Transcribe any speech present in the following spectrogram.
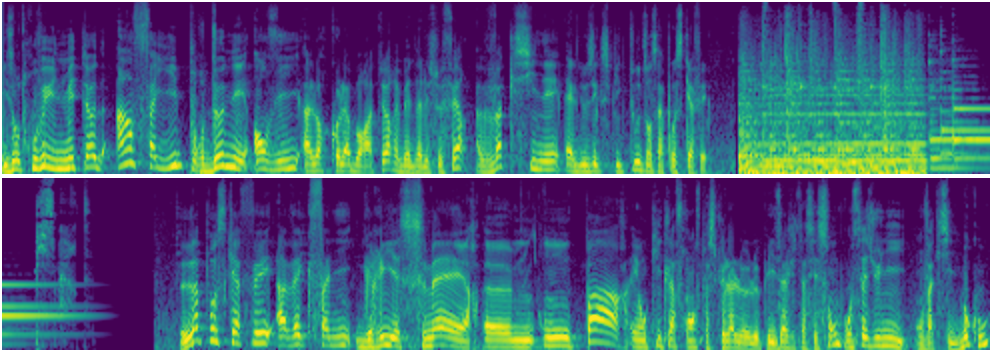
Ils ont trouvé une méthode infaillible pour donner envie à leurs collaborateurs eh bien, d'aller se faire vacciner. Elle nous explique tout dans sa pause café. La pause café avec Fanny Griesmer. Euh, on part et on quitte la France parce que là, le, le paysage est assez sombre. Aux États-Unis, on vaccine beaucoup.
